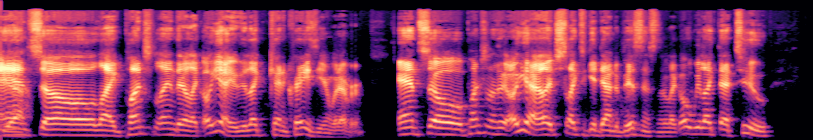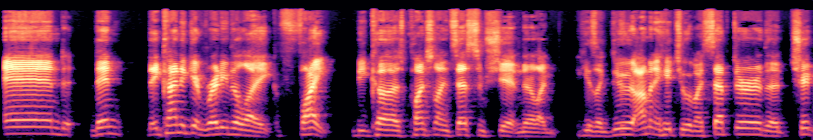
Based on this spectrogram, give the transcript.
And Yeah. so like Punchline, they're like, "Oh yeah, you like kind of crazy or whatever." And so punchline, like, oh yeah, I just like to get down to business. And they're like, oh, we like that too. And then they kind of get ready to like fight because Punchline says some shit. And they're like, he's like, dude, I'm gonna hit you with my scepter. The chick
